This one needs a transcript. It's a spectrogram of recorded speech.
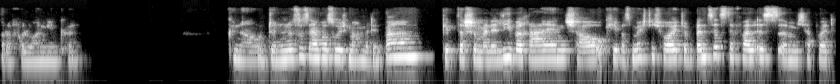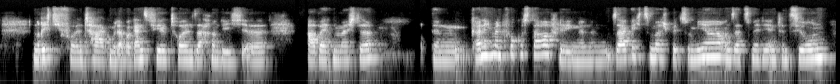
oder verloren gehen können. Genau, und dann ist es einfach so, ich mache mir den warm, gebe da schon meine Liebe rein, schaue, okay, was möchte ich heute? Wenn es jetzt der Fall ist, ähm, ich habe heute einen richtig vollen Tag mit aber ganz vielen tollen Sachen, die ich äh, arbeiten möchte, dann kann ich meinen Fokus darauf legen. Und dann sage ich zum Beispiel zu mir und setze mir die Intention,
